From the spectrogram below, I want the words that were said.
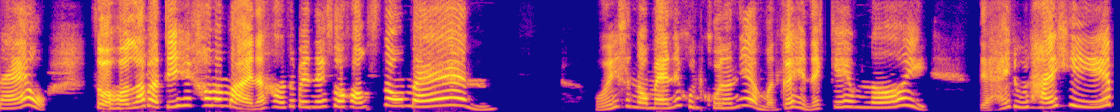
แล้ว ส่วนฮอลล่าบัตตี้ที่เข้ามาใหม่นะคะ จะเป็นในส่วนของสโนว์แมน โอ้ยสโนว์แมนนี่คุณคุณนะเนี่ยเหมือนก็เห็นในเกมเลย เดี๋ยวให้ดูท้ายคลิป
